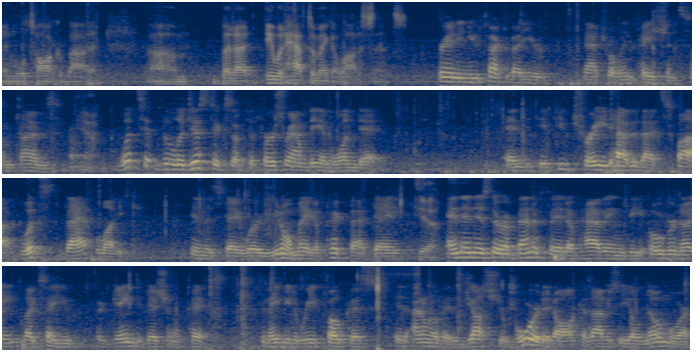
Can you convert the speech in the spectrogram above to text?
and we'll talk about it. Um, But I, it would have to make a lot of sense. Brandon, you've talked about your natural impatience sometimes. Yeah. What's it- the logistics of the first round being one day? And if you trade out of that spot, what's that like in this day where you don't make a pick that day? Yeah. And then is there a benefit of having the overnight, like say you gained additional picks, to maybe to refocus? I don't know if it adjusts your board at all, because obviously you'll know more,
